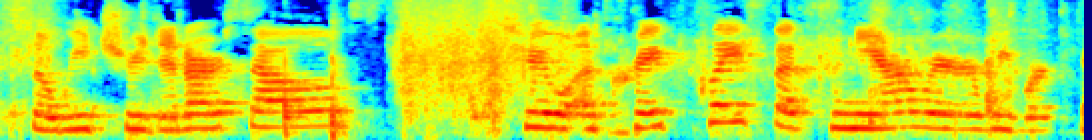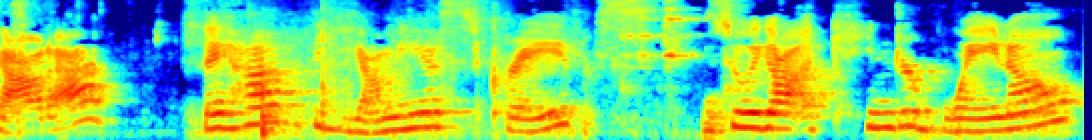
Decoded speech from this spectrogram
So we treated ourselves to a crepe place that's near where we worked out at. They have the yummiest crepes. So we got a Kinder Bueno,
